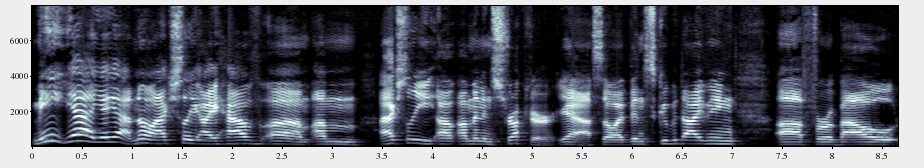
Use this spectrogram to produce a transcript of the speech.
me? Yeah, yeah, yeah. No, actually, I have. Um, I'm actually uh, I'm an instructor. Yeah, so I've been scuba diving uh, for about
